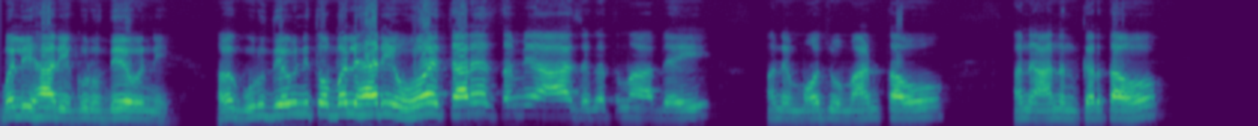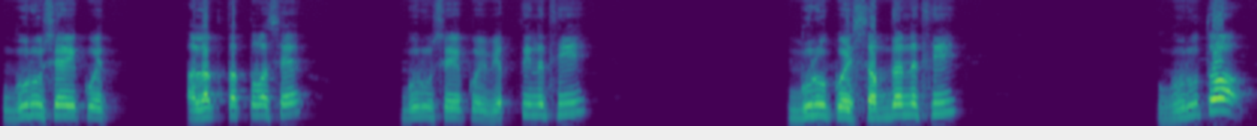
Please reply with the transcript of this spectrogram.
બલિહારી ગુરુદેવની. હવે ગુરુદેવની તો બલિહારી હોય ત્યારે તમે આ જગતમાં બેહી અને મોજું માણતા હો. અને આનંદ કરતા હો. ગુરુ છે એ કોઈ અલગ તત્વ છે. ગુરુ છે એ કોઈ વ્યક્તિ નથી. ગુરુ કોઈ શબ્દ નથી. ગુરુ તો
